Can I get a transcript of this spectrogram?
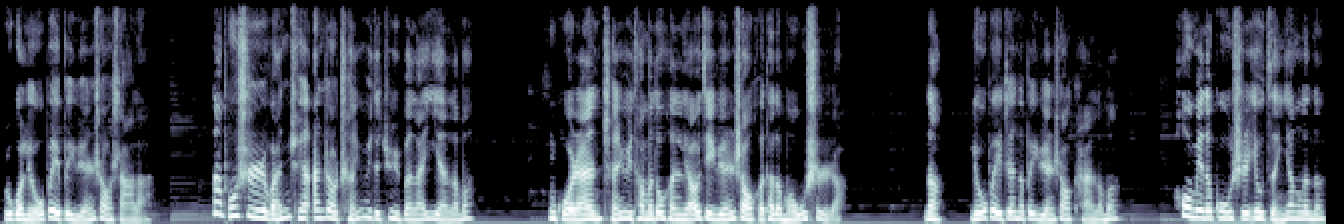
如果刘备被袁绍杀了，那不是完全按照陈玉的剧本来演了吗？果然，陈玉他们都很了解袁绍和他的谋士啊。那刘备真的被袁绍砍了吗？后面的故事又怎样了呢？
